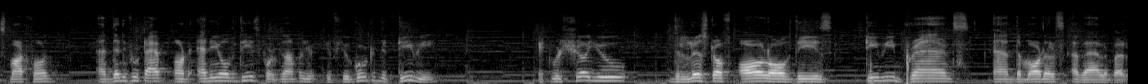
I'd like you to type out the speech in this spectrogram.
smartphone. And then if you tap on any of these for example if you go to the TV it will show you the list of all of these TV brands and the models available.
